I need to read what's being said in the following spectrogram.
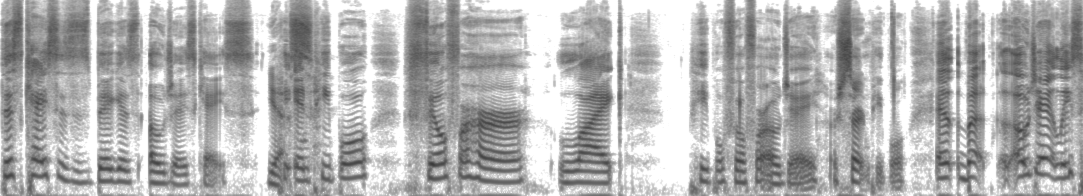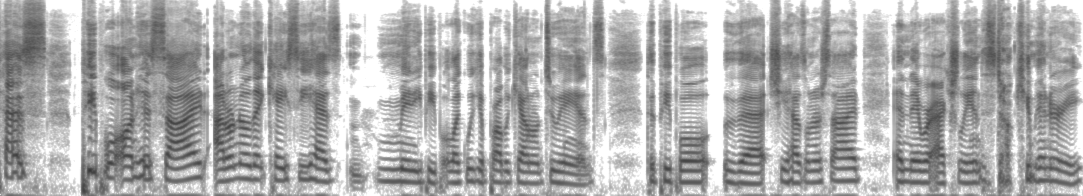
This case is as big as OJ's case. Yes. And people feel for her like people feel for OJ or certain people. And, but OJ at least has people on his side. I don't know that Casey has many people. Like we could probably count on two hands the people that she has on her side, and they were actually in this documentary.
